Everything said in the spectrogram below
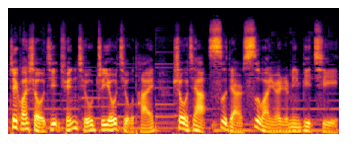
这款手机全球只有九台，售价四点四万元人民币起。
